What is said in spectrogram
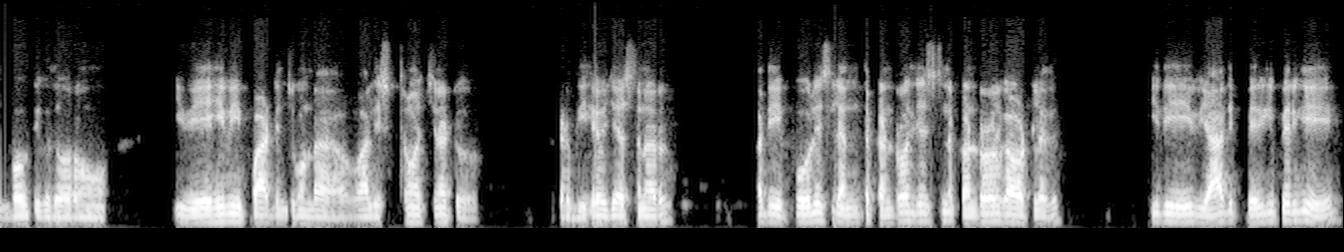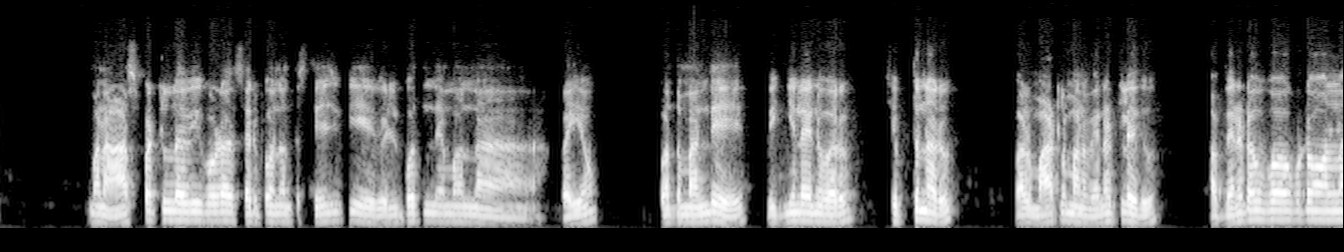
భౌతిక దూరం ఇవేమీ పాటించకుండా వాళ్ళ ఇష్టం వచ్చినట్టు అక్కడ బిహేవ్ చేస్తున్నారు. అది పోలీసులు ఎంత కంట్రోల్ చేసినా కంట్రోల్ కావట్లేదు. ఇది వ్యాధి పెరిగి పెరిగి మన హాస్పిటల్ అవి కూడా సరిపోనంత స్టేజ్కి వెళ్ళిపోతుందేమో అన్న భయం. కొంతమంది విజ్ఞులైన వారు చెప్తున్నారు. వాళ్ళ మాటలు మనం వినట్లేదు. ఆ వినటం పోవటం వలన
